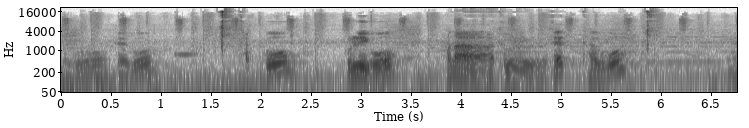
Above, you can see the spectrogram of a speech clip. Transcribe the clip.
그리고 배고 잡고 돌리고 하나 둘 셋 하고 네,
